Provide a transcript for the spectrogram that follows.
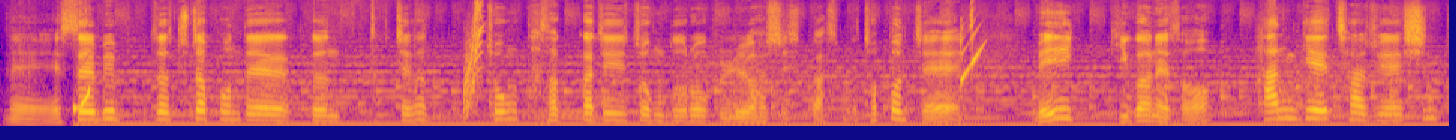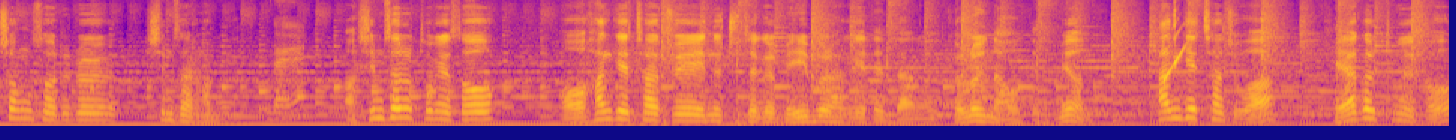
네, SLB 투자 펀드의 큰 특징은 총 다섯 가지 정도로 분류할 수 있을 것 같습니다. 첫 번째, 매입 기관에서 한 개 차주의 신청 서류를 심사를 합니다. 네. 아, 심사를 통해서 어, 한개 차주에 있는 주택을 매입을 하게 된다는 결론이 나오게 되면 한 개 차주와 계약을 통해서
